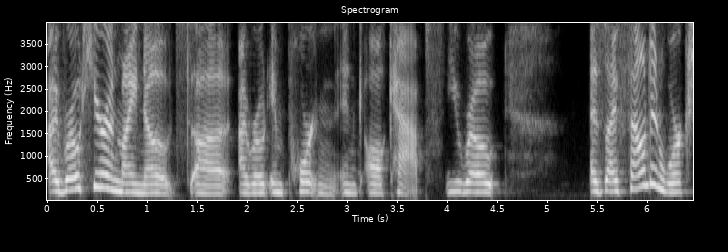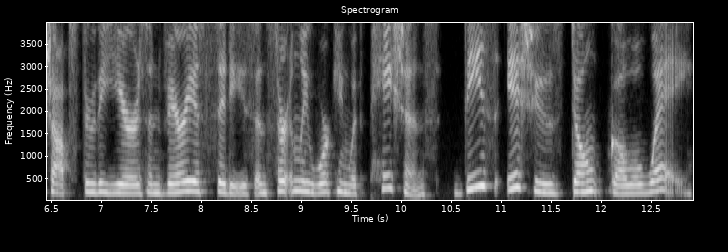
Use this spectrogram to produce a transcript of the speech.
i wrote here in my notes uh, i wrote important in all caps. You wrote as i found in workshops through the years in various cities and certainly working with patients these issues don't go away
